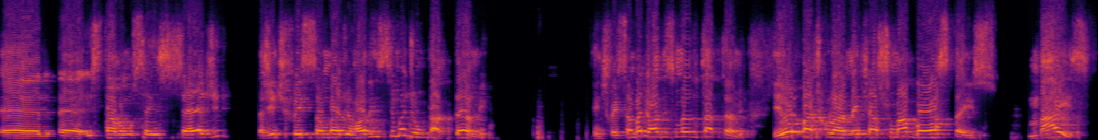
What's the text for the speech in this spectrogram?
é, é, estávamos sem sede, a gente fez samba de roda em cima de um tatame. A gente fez samba de roda em cima do tatame. Eu, particularmente, acho uma bosta isso. Mas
